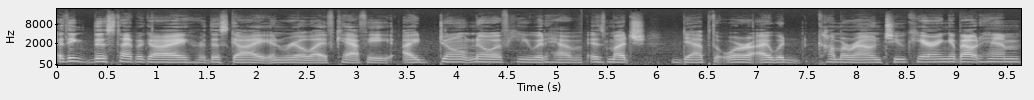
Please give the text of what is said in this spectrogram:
I think this type of guy, or this guy in real life, Kaffee, I don't know if he would have as much depth or I would come around to caring about him.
